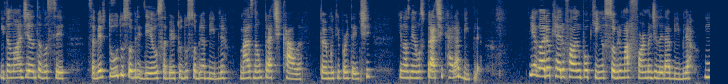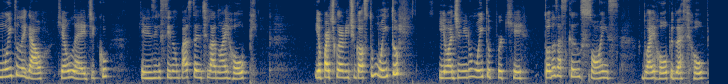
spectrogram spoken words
Então não adianta você saber tudo sobre Deus, saber tudo sobre a Bíblia, mas não praticá-la. Então é muito importante que nós venhamos praticar a Bíblia. E agora eu quero falar um pouquinho sobre uma forma de ler a Bíblia muito legal, que é o lédico, que eles ensinam bastante lá no iHope. E eu particularmente gosto muito e eu admiro muito porque todas as canções do iHope e do F-Hope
